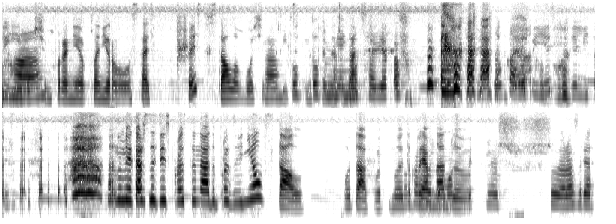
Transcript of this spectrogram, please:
и, в Ага. общем, плани- планировала встать в 6, встала в Да, 8.30, тут, тут у например, меня да? нет советов. Если у кого-то есть. А, Ну, мне кажется, здесь просто надо прозвенел, встал. Вот так вот. Ну, Ну, это прям может надо... быть, э, ш- ш- разряд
